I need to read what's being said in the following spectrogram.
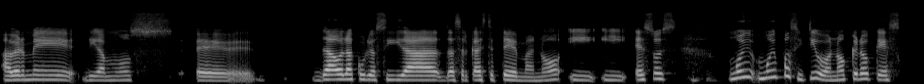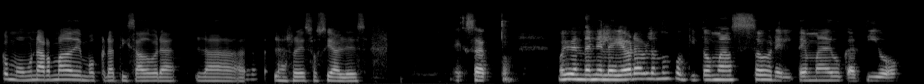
haberme, digamos, eh, dado la curiosidad acerca de este tema, ¿no? Y, eso es muy, muy positivo, ¿no? Creo que es como un arma democratizadora las redes sociales. Exacto. Muy bien, Daniela, y ahora hablando un poquito más sobre el tema educativo,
